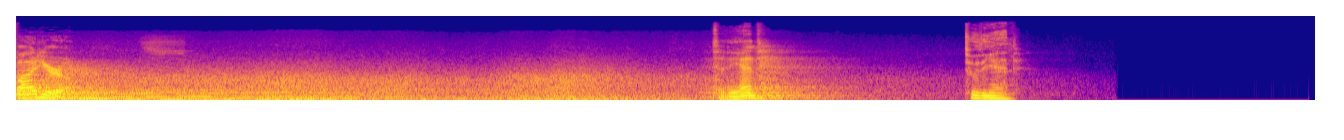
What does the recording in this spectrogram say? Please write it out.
You're a bona fide hero. To the end? To the end.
